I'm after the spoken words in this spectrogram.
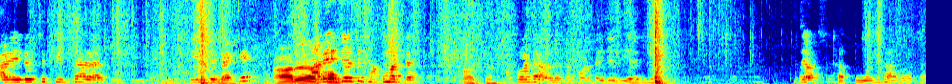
আর এটা হচ্ছে পিসা আর পিসি। তিনটে প্যাকেট। আর আর এই যে হচ্ছে ঠাকুমারটা। আচ্ছা। ঠাকুমারটা আলাদা ঠাকুমারটা যে দিয়ে আসবে যাও। ঠাকুমারটা আলাদা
